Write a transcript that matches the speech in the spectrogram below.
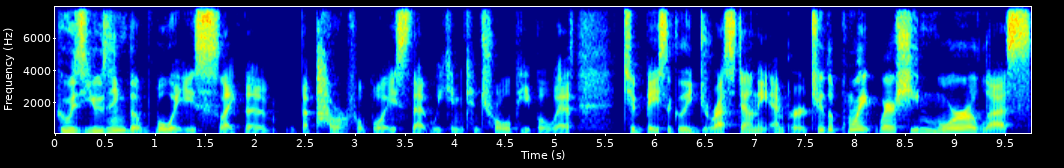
who is using the voice, like the the powerful voice that we can control people with, to basically dress down the emperor to the point where she more or less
